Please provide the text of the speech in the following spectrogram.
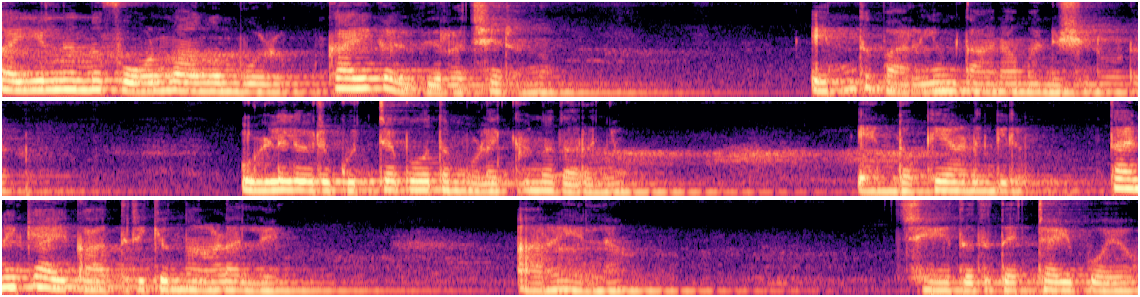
കയ്യിൽ നിന്ന് ഫോൺ വാങ്ങുമ്പോഴും കൈകൾ വിറച്ചിരുന്നു. എന്തു പറയും താൻ ആ മനുഷ്യനോട്? ഉള്ളിലൊരു കുറ്റബോധം മുളയ്ക്കുന്നതറിഞ്ഞു. എന്തൊക്കെയാണെങ്കിലും തനിക്കായി കാത്തിരിക്കുന്ന ആളല്ലേ? അറിയില്ല. ചെയ്തത് തെറ്റായിപ്പോയോ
